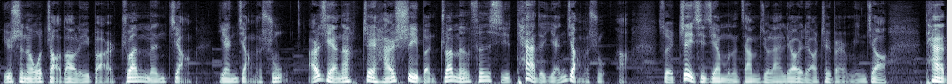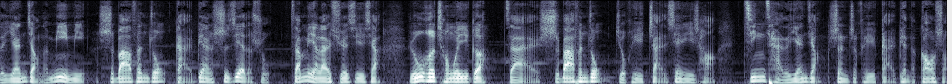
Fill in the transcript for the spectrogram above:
于是呢，我找到了一本专门讲演讲的书而且呢，这还是一本专门分析 TED 演讲的书啊。所以这期节目呢，咱们就来聊一聊这本名叫《TED 演讲的秘密：十八分钟改变世界》的书。咱们也来学习一下如何成为一个在十八分钟就可以展现一场精彩的演讲，甚至可以改变的高手。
